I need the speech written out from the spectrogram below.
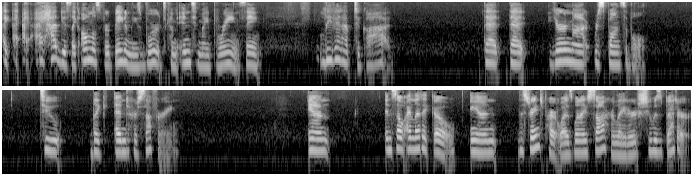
I, I, I had this like almost verbatim, these words come into my brain saying, leave it up to God. That that you're not responsible to like end her suffering. And and so I let it go. And the strange part was when I saw her later, she was better.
